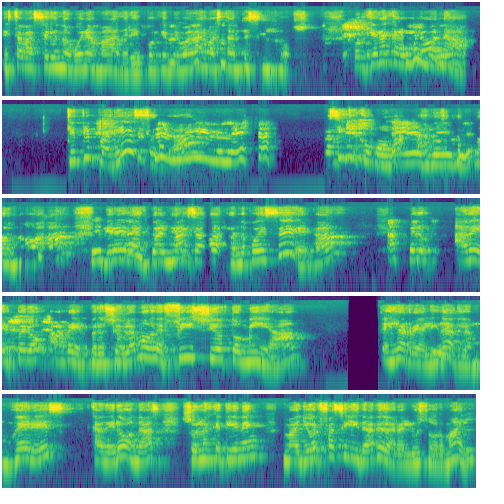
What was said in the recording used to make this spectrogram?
esta va a ser una buena madre porque me va a dar bastantes hijos. Porque era caderona. ¿Qué te parece? Es terrible. Así que como terrible. ¿no? ¿Ah? Mira la no puede ser, ¿ah? Pero, a ver, pero, a ver, pero si hablamos de fisiotomía, es la realidad. Las mujeres caderonas son las que tienen mayor facilidad de dar a luz normal.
